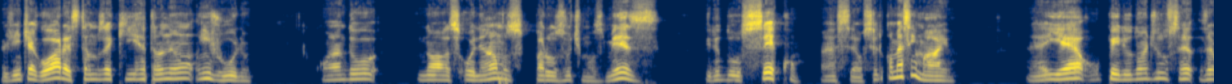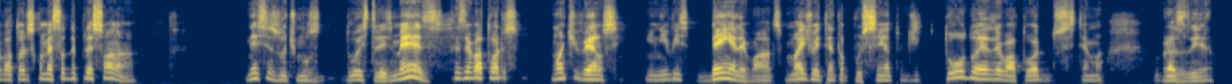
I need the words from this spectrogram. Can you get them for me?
A gente agora estamos aqui entrando em julho. Quando nós olhamos para os últimos meses, período seco, né, seco começa em maio, né, e é o período onde os reservatórios começam a depressionar. Nesses últimos dois, três meses, os reservatórios mantiveram-se em níveis bem elevados, mais de 80% de todo o reservatório do sistema brasileiro.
